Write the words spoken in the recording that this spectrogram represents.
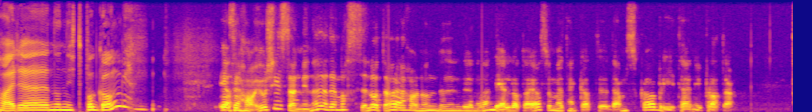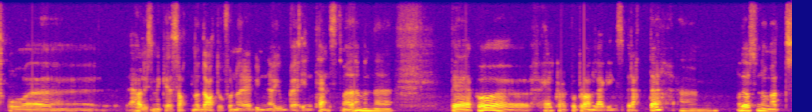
har uh, noe nytt på gang? ja, altså jeg har jo skissene mine. Det er masse låter. Jeg har noen, det er en del låter ja, som jeg tenker at de skal bli til en ny plate. Og jeg har liksom ikke satt noe dato for når jeg begynner å jobbe intenst med det. men det er på, helt klart på planleggingsbrettet. Um, og det er også noe med at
